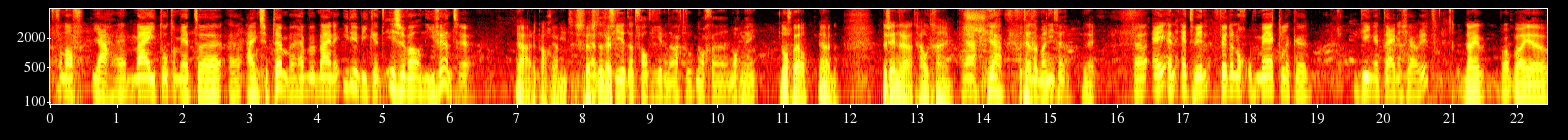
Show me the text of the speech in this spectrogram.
vanaf ja, hè, mei tot en met uh, uh, eind september, hebben we bijna ieder weekend is er wel een event. Ja, Ja, dat kan gewoon niet. Dat is dat, druk. is hier, dat valt hier in de Achterhoek nog, uh, nog mee. Nog wel. Ja. Dus inderdaad, houd het geheim. Ja, ja. Vertel het maar niet verder. Nee. Uh, hey, en Edwin, verder nog opmerkelijke dingen tijdens jouw rit? Nou ja, wij,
